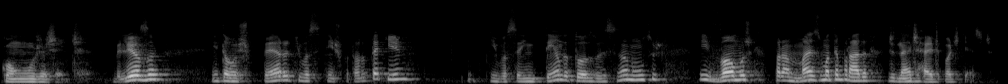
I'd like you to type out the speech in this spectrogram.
com a gente. Beleza? Então espero que você tenha escutado até aqui, que você entenda todos esses anúncios e vamos para mais uma temporada de Nerdhead Podcast.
